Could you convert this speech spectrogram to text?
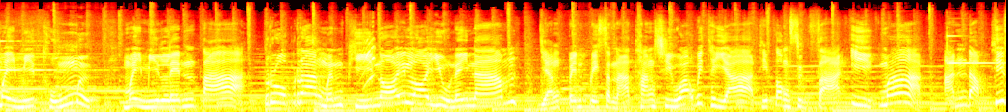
ไม่มีถุงหมึก ไม่มีเลนตา รูปร่างเหมือนผีน้อยลอยอยู่ในน้ำ ยังเป็นปริศนาทางชีววิทยาที่ต้องศึกษาอีกมาก อันดับที่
